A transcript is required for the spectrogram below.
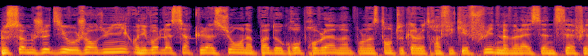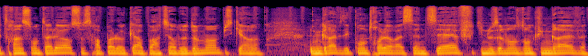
Nous sommes jeudi aujourd'hui. Au niveau de la circulation, on n'a pas de gros problèmes. Hein. Pour l'instant, en tout cas, le trafic est fluide. Même à la SNCF, les trains sont à l'heure. Ce ne sera pas le cas à partir de demain, puisqu'il y a une grève des contrôleurs SNCF qui nous annonce donc une grève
